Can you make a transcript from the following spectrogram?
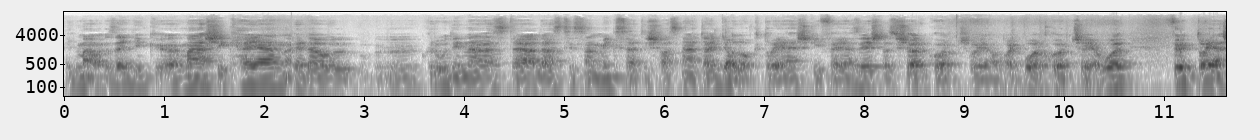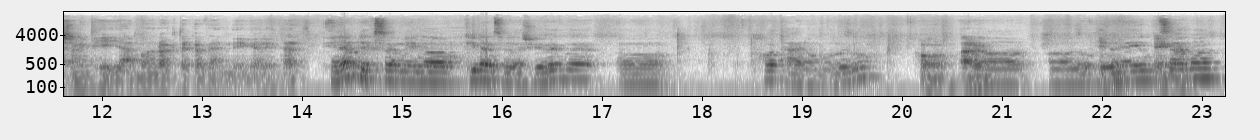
egy, az egyik másik helyen, például ö, Krúdi nevezte el, de azt hiszem mixelt is használta a gyalog tojás kifejezést, az sörkorcsolya vagy borkorcsolya volt, főtt tojás, amit héjában raktak a vendég elé. Tehát Én emlékszem még a 90-es években a 6-3 borozó, hol? a, Arra? a Lónyai Igen. utcában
